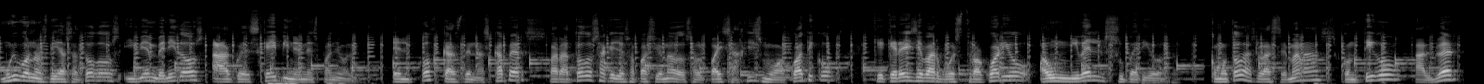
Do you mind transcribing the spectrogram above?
Muy buenos días a todos y bienvenidos a Aquascaping en español, el podcast de Nascapers para todos aquellos apasionados al paisajismo acuático que queréis llevar vuestro acuario a un nivel superior. Como todas las semanas, contigo, Albert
